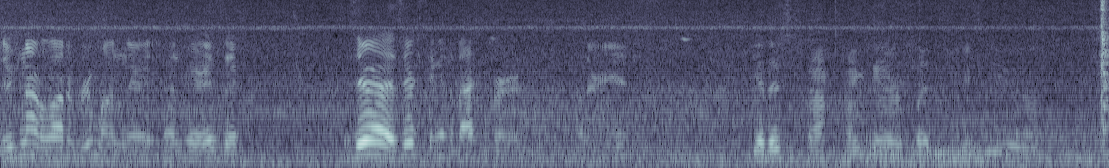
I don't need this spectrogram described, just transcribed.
there's not a lot of room on there on here, is there? Is there a, is there a thing in the back for other ears? Yeah, there's a backpack there, but if you. Uh,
